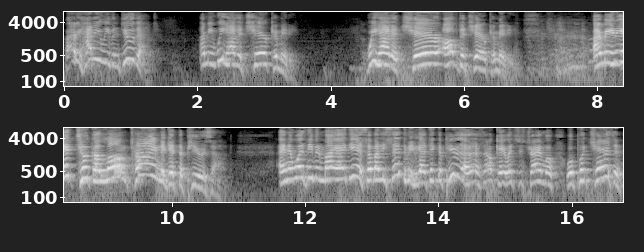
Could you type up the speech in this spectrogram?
I mean, how do you even do that? I mean, we had a chair committee. We had a chair of the chair committee. I mean, it took a long time to get the pews out. And it wasn't even my idea. Somebody said to me, we got to take the pews out. I said, okay, let's just try and we'll, we'll put chairs in.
